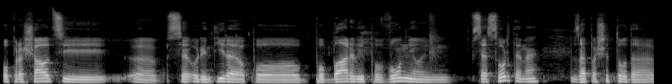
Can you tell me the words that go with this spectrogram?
oprašalci uh, se orientirajo po, po barvi, po vonju in vse sorte, ne? zdaj pa še to, da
